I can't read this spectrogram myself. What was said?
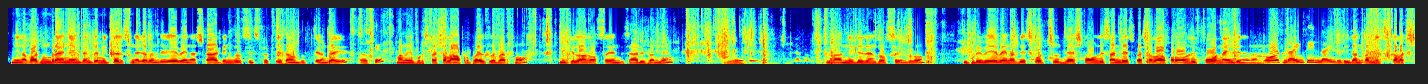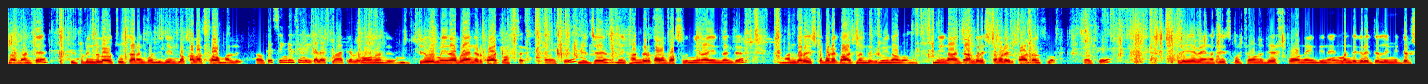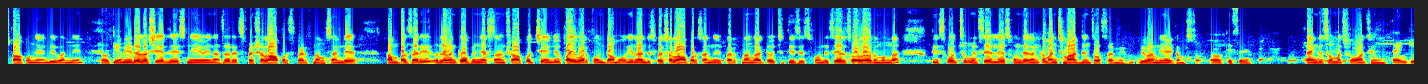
Meena cotton brand ఏంటంటే మీకు తెలిసిందే కదండి. ఏవైనా starting six fifty seven fifty ఉంటాయి. ఓకే. మనం ఇప్పుడు స్పెషల్ ఆఫర్ ప్రైస్లో పెడతాం. మీకు ఇలాగ వస్తాయండి శారీస్ అన్ని. ఇలా అన్ని డిజైన్స్ వస్తాయి ఇందులో. ఇప్పుడు ఇవి ఏవైనా తీసుకోవచ్చు just only Sunday special offer only four ninety nine అండి ఫోర్ నైన్టీ నైన్ ఇదంతా మిక్స్ కలెక్షన్ అండి అంటే ఇప్పుడు ఇందులో చూసారనుకోండి దీంట్లో కలర్స్ రావు మళ్ళీ. ఓకే సింగిల్ సింగిల్ కలర్స్ మాత్రమే. అవునండి. ప్యూర్ మీనా బ్రాండెడ్ కాటన్ వస్తాయి. మీకు హండ్రెడ్ కౌంట్ వస్తుంది. మీనా ఏంటంటే అందరూ ఇష్టపడే కాటన్ అండి ఇది మీనాలో మీనా అంటే అందరూ ఇష్టపడేది కాటన్స్లో ఓకే. ఇప్పుడు ఏవైనా తీసుకోవచ్చు only just four ninety nine మన దగ్గర అయితే లిమిటెడ్ స్టాక్ ఉన్నాయండి ఇవన్నీ. ఈ వీడియోలో షేర్ చేసిన ఏవైనా సరే స్పెషల్ ఆఫర్స్ పెడుతున్నాం. సండే కంపల్సరీ లెవెన్కి ఓపెన్ చేస్తాం. షాప్ వచ్చేయండి. ఫైవ్ వరకు ఉంటాము. ఇలాంటి స్పెషల్ ఆఫర్స్ అన్ని పెడుతున్నాం కాబట్టి వచ్చి తీసేసుకోండి. సేల్స్ వాళ్ళు ఎవరైనా ఉన్నా తీసుకోవచ్చు. మీరు సేల్ చేసుకుంటే కనుక మంచి మార్జిన్స్ వస్తాయి మీకు ఇవన్నీ ఐటమ్స్తో. Okay sir thank so much for watching thank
